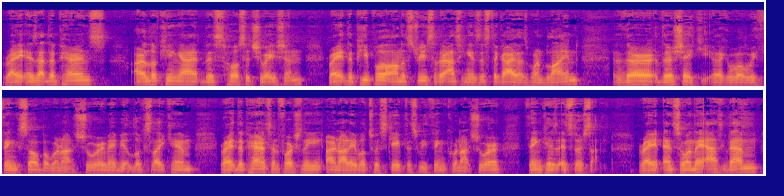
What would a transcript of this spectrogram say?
right? Is that the parents are looking at this whole situation, right? The people on the streets that they're asking, is this the guy that was born blind? They're they're shaky. Like, well, we think so, but we're not sure. Maybe it looks like him, right? The parents, unfortunately, are not able to escape this. We think we're not sure. Think is it's their son, right? And so when they ask them,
